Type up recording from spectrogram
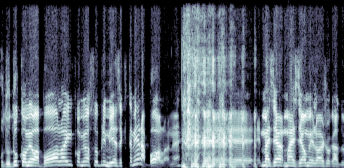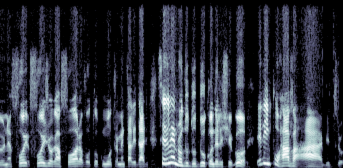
O Dudu comeu a bola e comeu a sobremesa, que também era bola, né? é, é, é, mas, é, mas é o melhor jogador, né? Foi, foi jogar fora, voltou com outra mentalidade. Vocês lembram do Dudu quando ele chegou? Ele empurrava árbitro,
